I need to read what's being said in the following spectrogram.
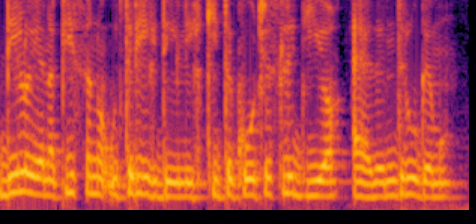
Delo je napisano v treh delih, ki takoče sledijo eden drugemu.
